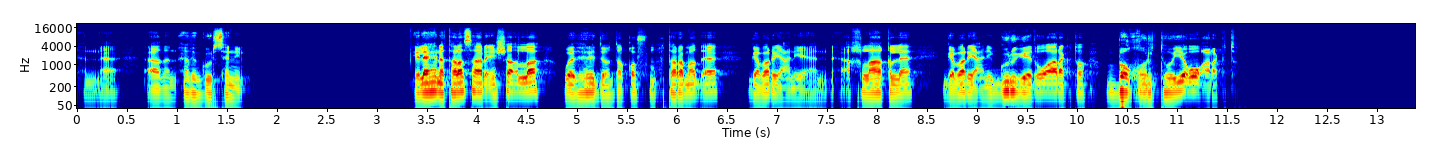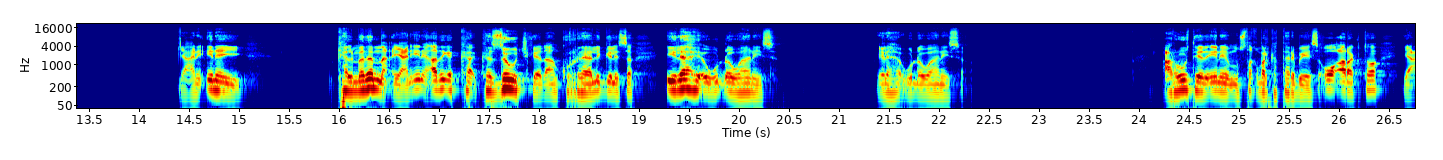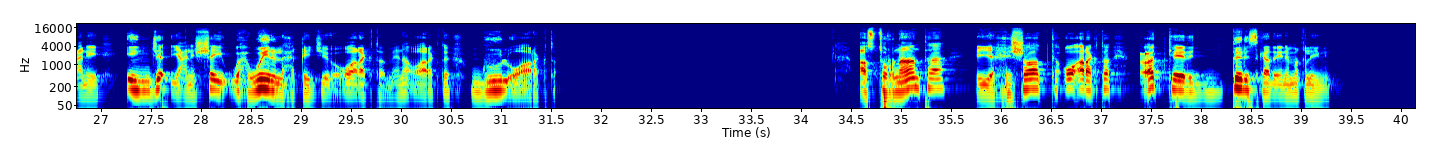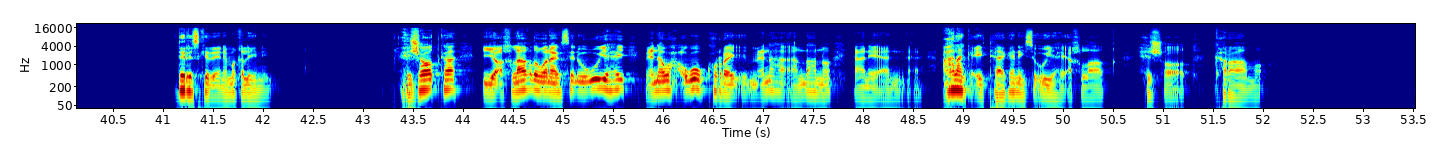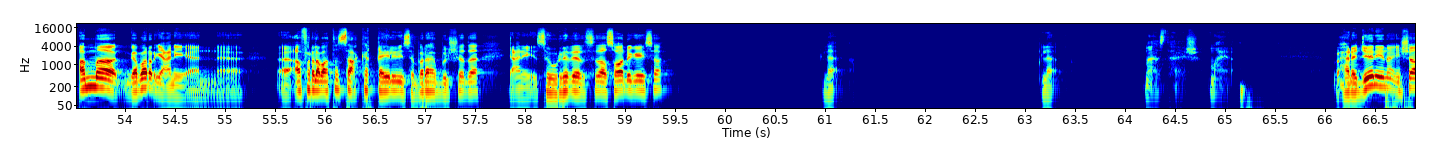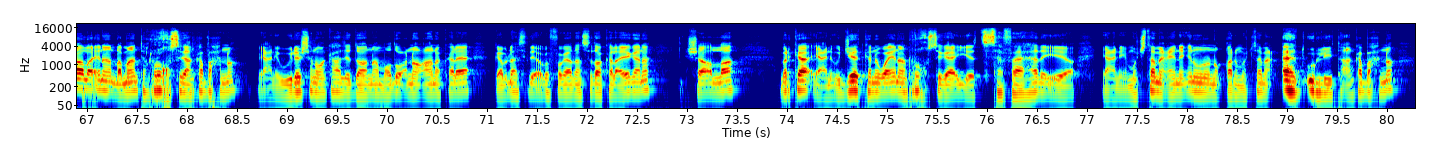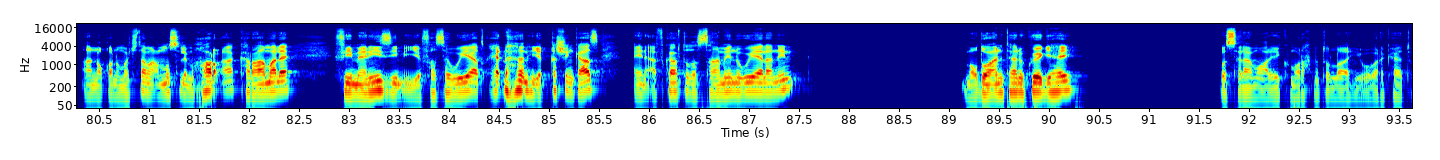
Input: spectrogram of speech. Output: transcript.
aadan aadan guursanin ilaahayna tala saar insha allah waad heli doontaa qof muxtaramad ah gabar yani akhlaaq leh gabar yani gurigeed u aragto boqortooye u aragto yani inay kelmado ma yani in adiga ka, zawjkeeda aan ku raali geliso ilaahay ugu dhowaanayso ilaahay ugu dhowaanayso caruurteeda inay mustaqbalka tarbiyayso oo aragto yani inja yani shay wax weyn la xaqiijiyo oo aragto micnaha oo aragto guul oo aragto asturnaanta iyo xishoodka oo aragto codkeeda deriskaada ayna maqlaynin. Deriskeeda ayna maqlaynin. Xishoodka iyo akhlaaqda wanaagsan uu u yahay micnaha wax ugu koray micnaha aan dhahno yani calanka ay taaganaysa uu yahay akhlaaq xishood karaamo. Ama gabar yani aan afar labaatan saac ka qaylinaysa baraha bulshada yani sawiradeeda sidaa soo dhigaysa? La. La ma astaahesha maya waxaan rajeynaynaa insha allah inaan dhammaanteen ruqsigan ka baxno yani wiilashan waan ka hadli doonaa mawduuc noocan oo kale gabdhaha siday uga fogaadaan sidoo kale ayagana insha allah marka yani ujeedkana waa inaan ruqsiga iyo safaahada iyo yani mujtamacina inuuna noqon mujtamac aad u liita aan ka baxno aan noqono mujtamac muslim hor ah karaamo leh fimanism iyo fasawiyaad waxay dhahaan iyo qashinkaas ayna afkaartooda saameyn ugu yeelanin mawduucan intaanu ku egyahay wasalaamu calaykum waraxmat ullaahi wabarakaatu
